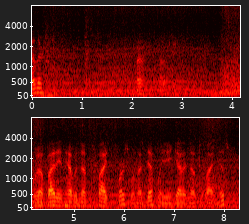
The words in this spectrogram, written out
Another? Huh, okay. Well, if I didn't have enough to fight the first one, I definitely ain't got enough to fight this one.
